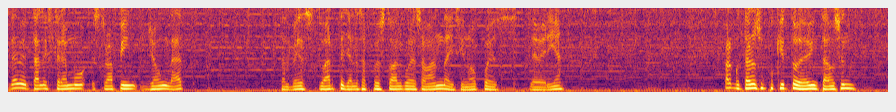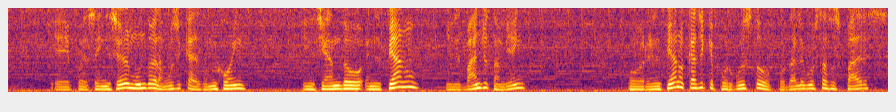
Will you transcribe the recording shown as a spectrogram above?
de metal extremo Strapping Young Lad. Tal vez Duarte ya les ha puesto algo de esa banda y si no, pues debería. Para contarles un poquito de Devin Townsend, eh, pues se inició en el mundo de la música desde muy joven, iniciando en el piano y en el banjo también. Por, en el piano casi que por gusto, por darle gusto a sus padres,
